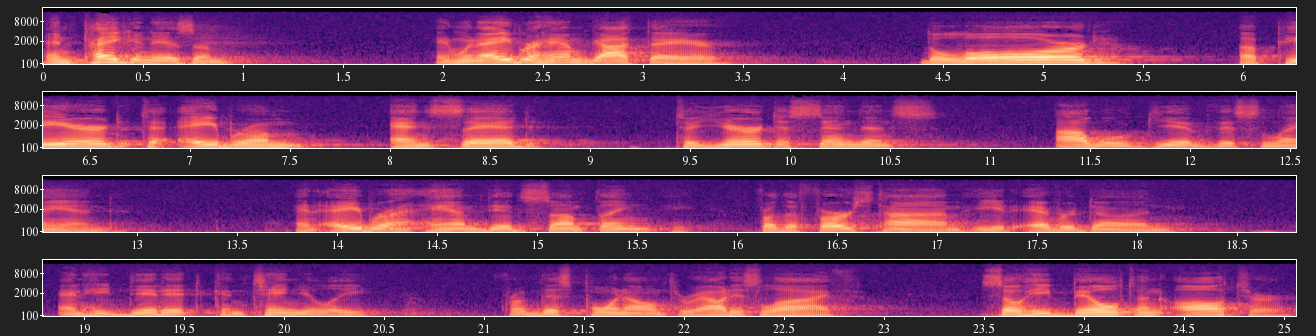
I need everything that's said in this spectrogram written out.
and paganism. And when Abraham got there, the Lord appeared to Abram and said, To your descendants I will give this land. And Abraham did something for the first time he had ever done, and he did it continually from this point on throughout his life. So he built an altar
